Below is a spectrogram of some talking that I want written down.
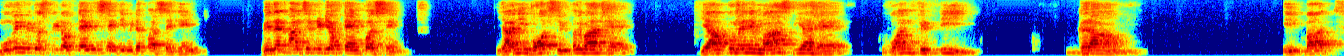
moving with the speed of 10 centimeter per second with an uncertainty of 10 percent यानी बहुत सिंपल बात है कि आपको मैंने मास दिया है 150 ग्राम एक बात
